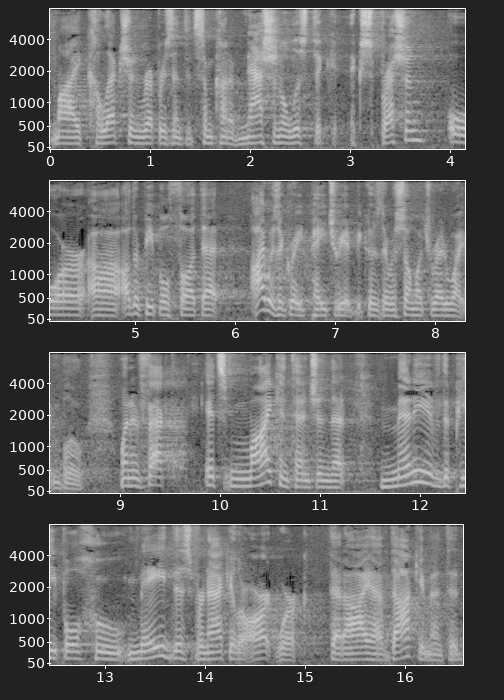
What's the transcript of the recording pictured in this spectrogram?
my collection represented some kind of nationalistic expression, or uh, other people thought that I was a great patriot because there was so much red, white, and blue. When in fact, it's my contention that many of the people who made this vernacular artwork that I have documented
